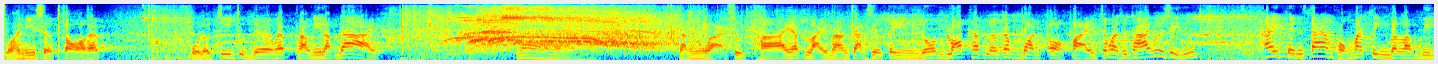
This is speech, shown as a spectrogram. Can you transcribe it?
บอลฮันนี่เสิร์ฟต่อครับโอ้แล้วจี้จุดเดิมครับ คราวนี้รับได้มา จังหวะสุดท้ายครับไหลมาทางจางเซียวติงโดนบล็อกครับแล้วก็บอลออกไป จังหวะสุดท้ายผู้ตัดสินให้เป็นแต้มของมาติงบาลามิน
